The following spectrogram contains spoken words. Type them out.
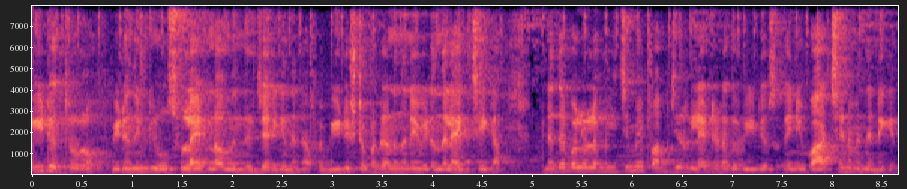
വീഡിയോ എത്ര ഉള്ളൂ. വീഡിയോ നിങ്ങൾക്ക് യൂസ്ഫുൾ ആയിട്ടുണ്ടാവും എന്ന് വിചാരിക്കുന്നുണ്ട്. അപ്പോൾ വീഡിയോ ഇഷ്ടപ്പെട്ടാണെന്നുണ്ടെങ്കിൽ വീഡിയോ ഒന്ന് ലൈക്ക് ചെയ്യുക. പിന്നെ അതേപോലെയുള്ള B G M PUBG related ഒക്കെ വീഡിയോസ് ഒക്കെ ഇനി വാച്ച് ചെയ്യണമെന്നുണ്ടെങ്കിൽ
